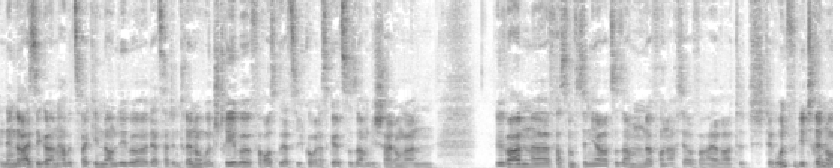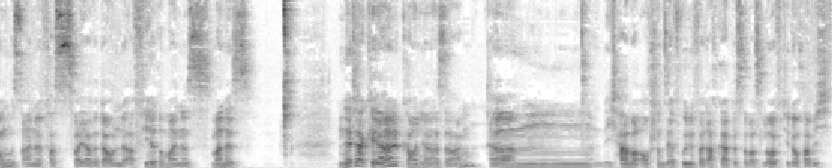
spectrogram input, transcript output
in den 30ern, habe zwei Kinder und lebe derzeit in Trennung und strebe, vorausgesetzt ich komme das Geld zusammen, die Scheidung an. Wir waren äh, fast 15 Jahre zusammen, davon acht Jahre verheiratet. Der Grund für die Trennung ist eine fast zwei Jahre dauernde Affäre meines Mannes. Netter Kerl, kann man nicht anders sagen. Ähm, ich habe auch schon sehr früh den Verdacht gehabt, dass da was läuft, jedoch habe ich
